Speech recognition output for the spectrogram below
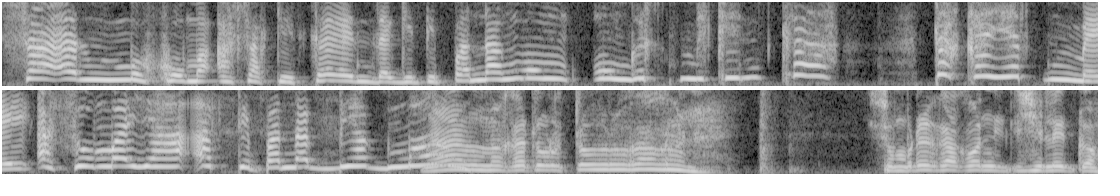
Saan mo ko maasakitin dagiti panangungungat mikin ka? Takayat may asumaya at ti panagbiag mo. Nang makaturturo ka kon. Sumre ka kon iti silid ko.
